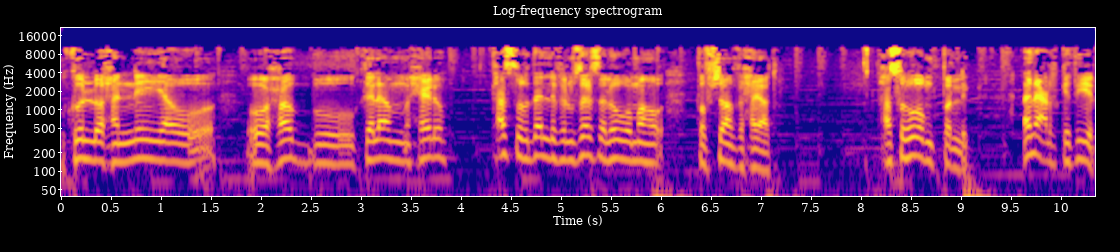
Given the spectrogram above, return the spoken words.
وكله حنية و... وحب وكلام حلو. تحصل ده اللي في المسلسل هو ما هو طفشان في حياته. تحصل هو مطلق أنا أعرف كثير.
